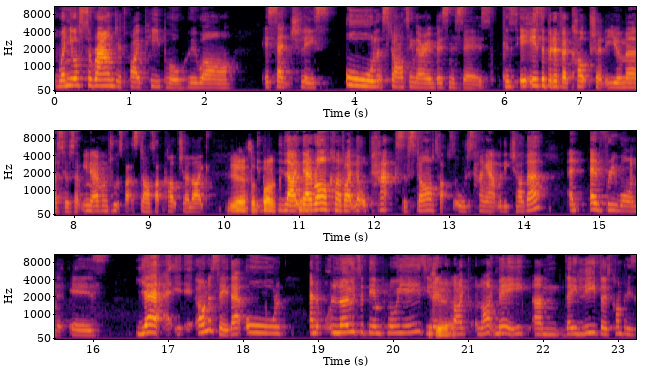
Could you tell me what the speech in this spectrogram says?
when you're surrounded by people who are essentially all starting their own businesses because it is a bit of a culture that you immerse yourself. You know, everyone talks about startup culture, like Yeah, it's a bug. like there are kind of like little packs of startups that all just hang out with each other, and everyone is yeah. it- honestly, they're all and loads of the employees, you know, Yeah. like like me, um, they leave those companies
